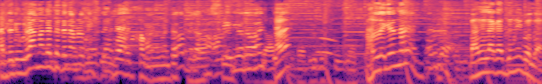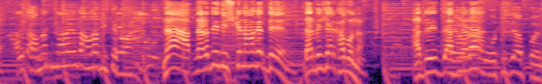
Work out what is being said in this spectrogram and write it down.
আর যদি ওরা আমাকে দেয় আমরা বিশ কেনে খাব হ্যাঁ? ভালো লাগে না? ভালো লাগার জন্যই বললাম। না আপনারা যদি বিশ কেন আমাকে দেন তার বেশি আর খাব না। আর যদি আপনারা অতিথি আপ্যায়ন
